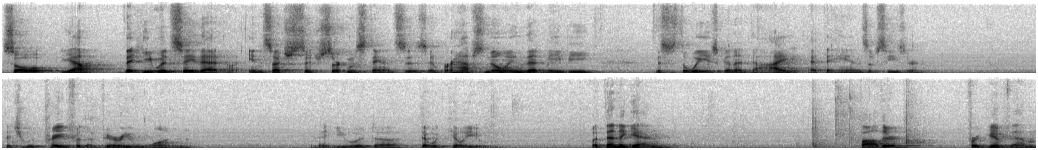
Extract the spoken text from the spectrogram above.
So, yeah, that he would say that in such, such circumstances, and perhaps knowing that maybe this is the way he's going to die at the hands of Caesar, that you would pray for the very one that you would, uh, that would kill you. But then again, Father, forgive them,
